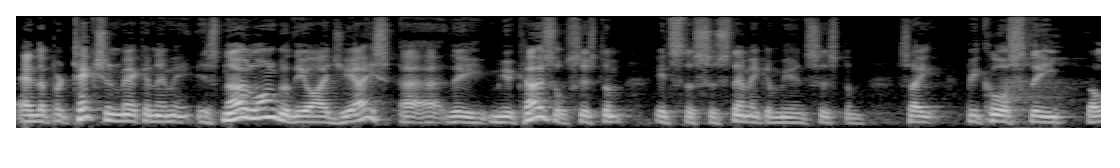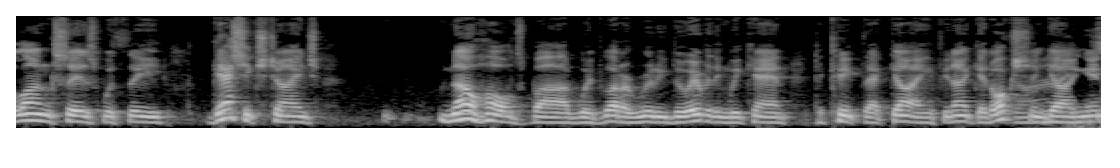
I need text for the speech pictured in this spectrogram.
And the protection mechanism is no longer the IgA, uh, uh, the mucosal system. It's the systemic immune system. So because the the lung says with the gas exchange, no holds barred. We've got to really do everything we can to keep that going. If you don't get oxygen right. going in,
